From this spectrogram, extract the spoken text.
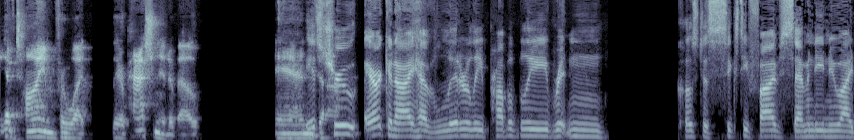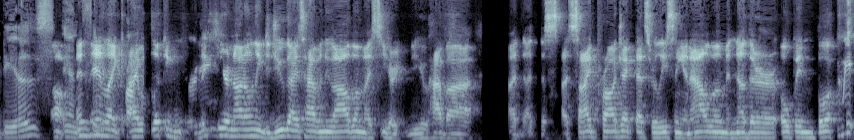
they have time for what they're passionate about. And it's uh, true eric and i have literally probably written close to 65 70 new ideas Oh, and, finished then, like, I was looking probably this year. Not only did you guys have a new album, I see you you have a a, a a side project that's releasing an album, another open book. We-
